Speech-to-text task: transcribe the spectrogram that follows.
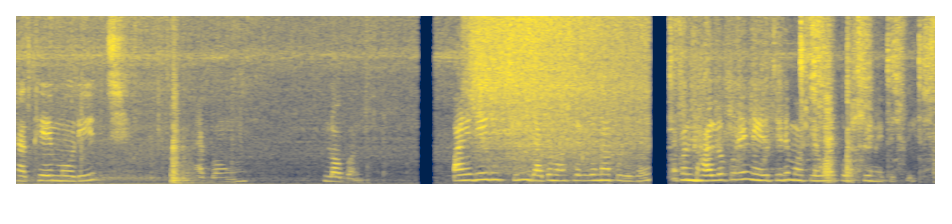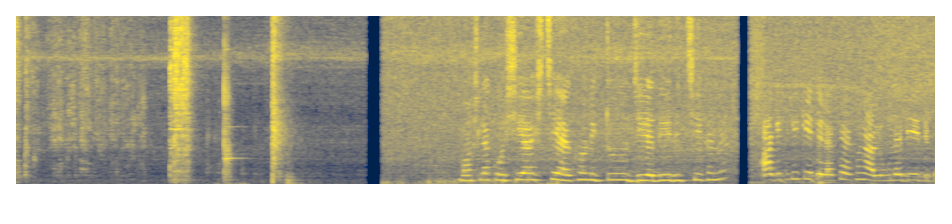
সাথে মরিচ এবং লবণ। পানি দিয়ে দিচ্ছি, যাতে মশলাগুলো না পুড়ে যায়। এখন ভালো করে নেড়ে চেড়ে মশলাগুলো কষিয়ে নিতেছি। মশলা কষিয়ে আসছে, এখন একটু জিরে দিয়ে দিচ্ছি এখানে। আগে থেকে কেটে রাখা এখন আলুগুলো দিয়ে দিব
